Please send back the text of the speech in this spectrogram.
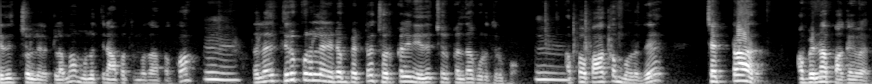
எதிர்ச்சொல் இருக்கலாமா முன்னூத்தி நாற்பத்தி ஒன்பதாம் பக்கம் அதுல திருக்குறள்ல இடம்பெற்ற சொற்களின் எதிர்ச்சொற்கள் தான் கொடுத்துருப்போம். அப்ப பார்க்கும் பொழுது செற்றார் அப்படின்னா பகைவர்.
